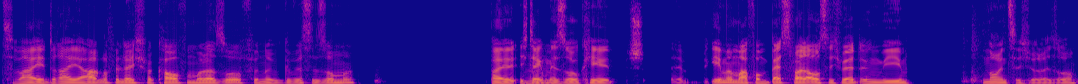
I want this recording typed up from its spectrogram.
zwei, drei Jahre vielleicht verkaufen oder so für eine gewisse Summe. Weil ich denke Mhm. mir so, okay, äh, gehen wir mal vom Bestfall aus, ich werde irgendwie 90 oder so.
